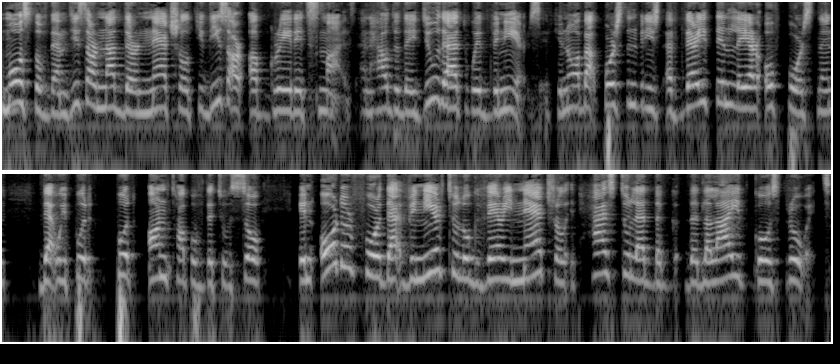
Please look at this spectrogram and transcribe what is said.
most of them these are not their natural teeth these are upgraded smiles and how do they do that with veneers if you know about porcelain veneers a very thin layer of porcelain that we put put on top of the tooth. So in order for that veneer to look very natural it has to let the, the, the light goes through it.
